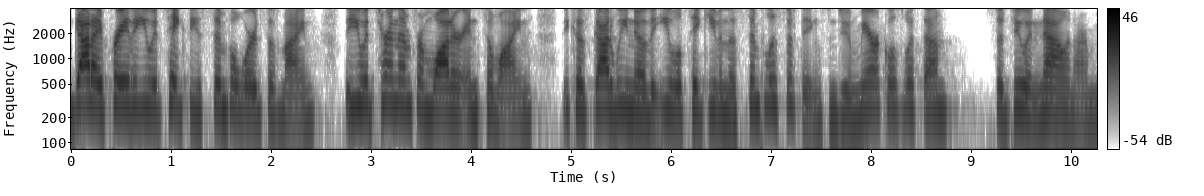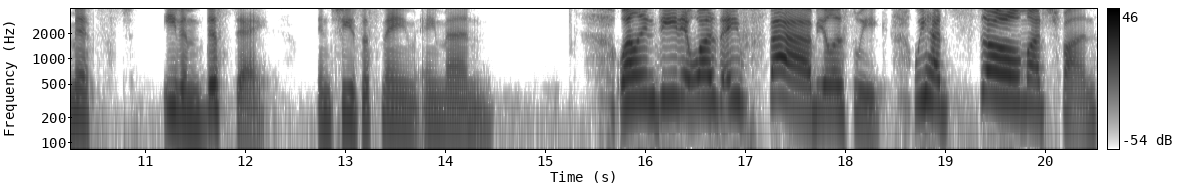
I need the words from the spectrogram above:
God, I pray that you would take these simple words of mine, that you would turn them from water into wine, because God, we know that you will take even the simplest of things and do miracles with them. So do it now in our midst, even this day. In Jesus' name, amen. Well, indeed, it was a fabulous week. We had so much fun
